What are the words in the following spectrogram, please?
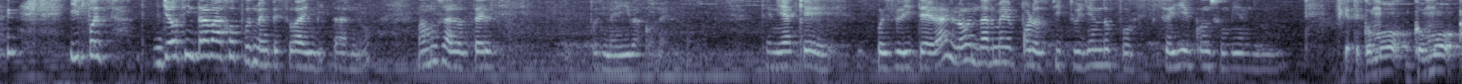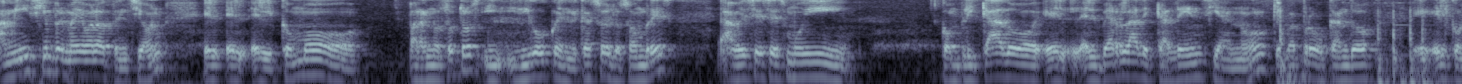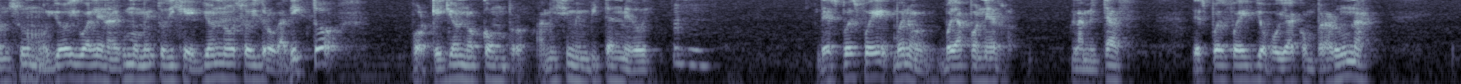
y pues yo sin trabajo, pues me empezó a invitar, ¿no? Vamos al hotel. Pues me iba con él. Tenía que, pues literal, ¿no? Andarme prostituyendo por seguir consumiendo. Fíjate cómo, cómo a mí siempre me ha llamado la atención el, el, cómo para nosotros, y, digo que en el caso de los hombres, a veces es muy complicado el, el ver la decadencia, ¿no? Que va provocando eh, el consumo. Yo igual en algún momento dije, yo no soy drogadicto porque yo no compro. A mí si me invitan me doy. Después fue, bueno, voy a poner la mitad. Después fue, yo voy a comprar una.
